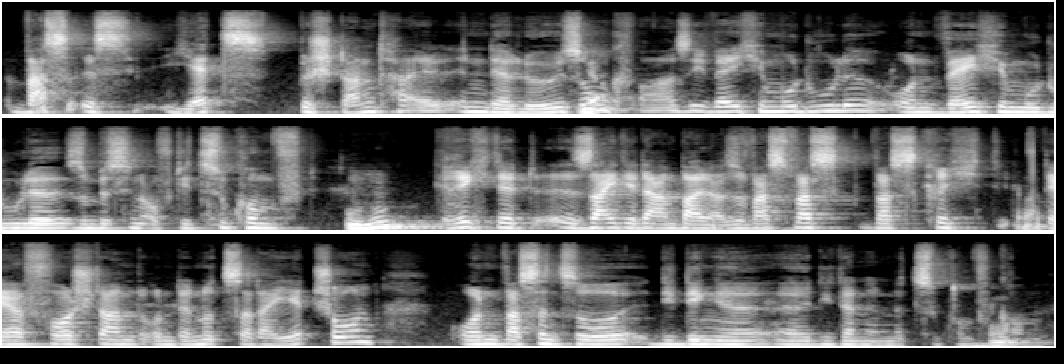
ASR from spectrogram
was ist jetzt Bestandteil in der Lösung ja. quasi? Welche Module und welche Module so ein bisschen auf die Zukunft mhm. gerichtet äh, seid ihr da am Ball? Also was, was, was kriegt ja. der Vorstand und der Nutzer da jetzt schon? Und was sind so die Dinge, äh, die dann in der Zukunft kommen?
